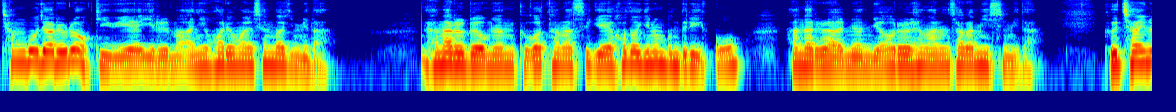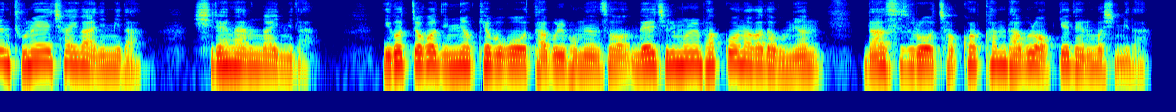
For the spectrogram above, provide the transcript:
참고 자료를 얻기 위해 이를 많이 활용할 생각입니다. 하나를 배우면 그것 하나 쓰기에 허덕이는 분들이 있고 하나를 알면 열을 행하는 사람이 있습니다. 그 차이는 두뇌의 차이가 아닙니다. 실행하는가입니다. 이것저것 입력해보고 답을 보면서 내 질문을 바꿔 나가다 보면 나 스스로 적확한 답을 얻게 되는 것입니다.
